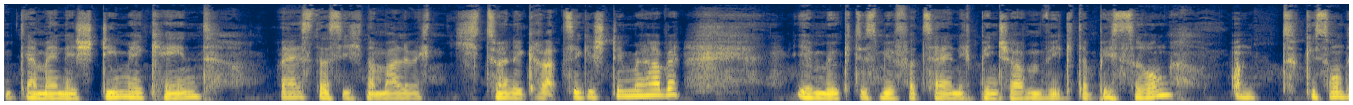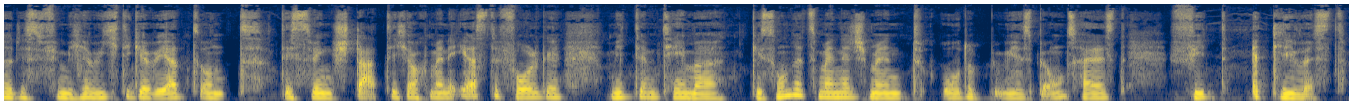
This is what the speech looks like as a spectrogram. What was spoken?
der meine Stimme kennt, weiß, dass ich normalerweise nicht so eine kratzige Stimme habe. Ihr mögt es mir verzeihen, ich bin schon auf dem Weg der Besserung und Gesundheit ist für mich ein wichtiger Wert und deswegen starte ich auch meine erste Folge mit dem Thema Gesundheitsmanagement oder wie es bei uns heißt, Fit at Livest.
